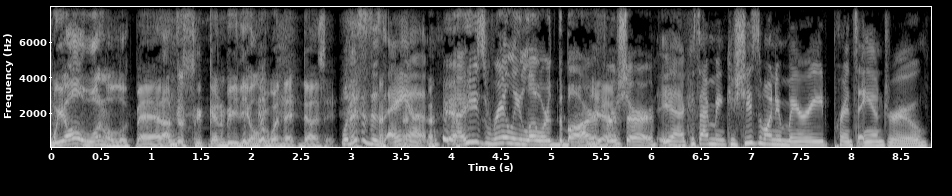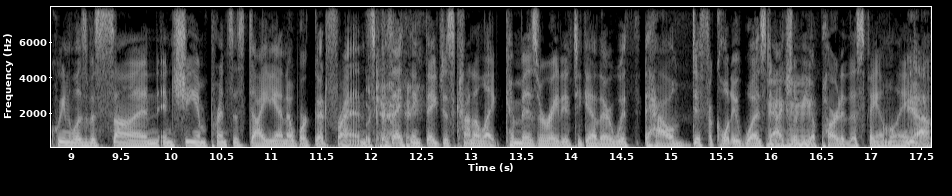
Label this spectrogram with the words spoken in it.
we all want to look bad. I'm just going to be the only one that does it. Well, this is his aunt. Yeah, he's really lowered the bar Yeah. for sure. Yeah, because I mean, because she's the one who married Prince Andrew, Queen Elizabeth's son, and she and Princess Diana were good friends. Because I Okay. think they just kind of like commiserated together with how difficult it was to actually be a part of this family. Yeah.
